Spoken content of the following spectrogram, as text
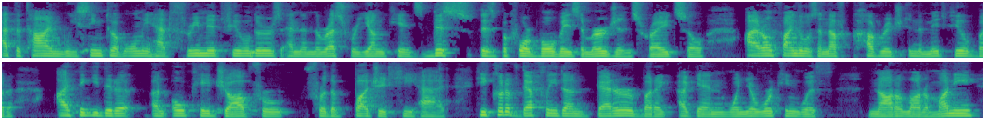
at the time, we seem to have only had three midfielders, and then the rest were young kids. This is before Bove's emergence, right? So I don't find there was enough coverage in the midfield, but I think he did a, an okay job for for the budget he had. He could have definitely done better, but again, when you're working with not a lot of money,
